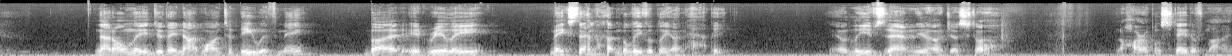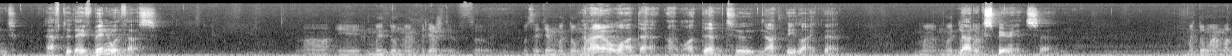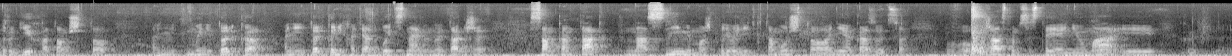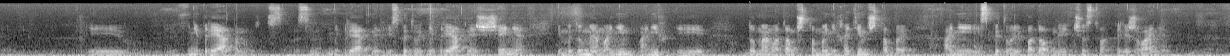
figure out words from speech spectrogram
not only do they not want to be with me, but it really makes them unbelievably unhappy. You know, it leaves them, you know, just oh, in a horrible state of mind after they've been with us. А, И мы думаем прежде, в- затем мы думаем, And I don't want that. I want them to not be like that, мы, мы not думаем, experience that. мы думаем о других, о том, что они, мы не только, они не только не хотят быть с нами, но и также сам контакт нас с ними может приводить к тому, что они оказываются в ужасном состоянии ума и, и в неприятном, неприятно, испытывают неприятные ощущения, и мы думаем о, ним, о них и думаем о том, что мы не хотим, чтобы они испытывали подобные чувства, переживания.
